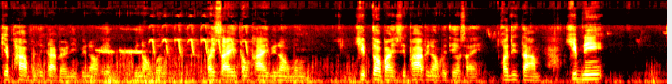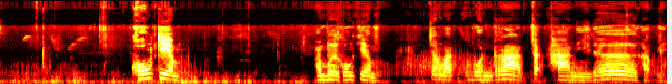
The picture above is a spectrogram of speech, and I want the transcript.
เก็บภาพบรรยากาศแบบนี้พี่น้องเห็นพี่น้องเบิ่งไปไซต์ต้องไทยพี่น้องเบิ่งคลิปต่อไปสิพาพี่น้องไปเที่ยวไซต์คอยติดตามคลิปนี้ โค้งเกียมอำเภอโค้งเกียม จังหวัดอุบลราชธานีเด้อครับนี่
